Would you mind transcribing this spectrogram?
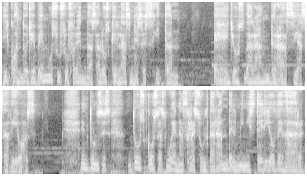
y cuando llevemos sus ofrendas a los que las necesitan, ellos darán gracias a Dios. Entonces, dos cosas buenas resultarán del ministerio de dar.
